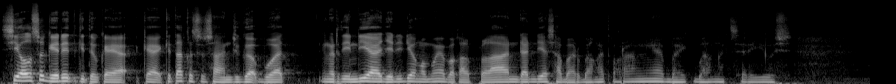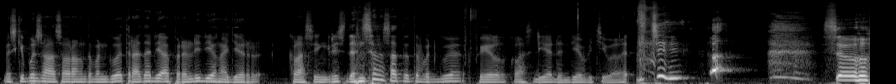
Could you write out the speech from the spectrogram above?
she also get it gitu kayak kayak kita kesusahan juga buat ngertiin dia. Jadi dia ngomongnya bakal pelan dan dia sabar banget. Orangnya baik banget serius. Meskipun salah seorang teman gue ternyata dia apparently dia ngajar kelas Inggris dan salah satu teman gue fail kelas dia dan dia benci banget. So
